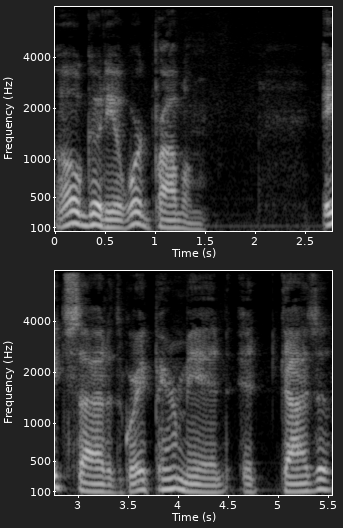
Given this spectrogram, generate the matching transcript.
Oh, goody, a word problem. Each side of the Great Pyramid at Giza,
